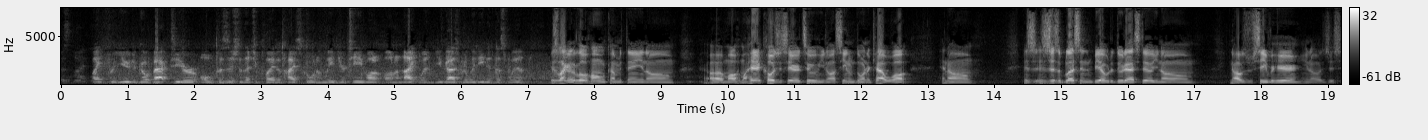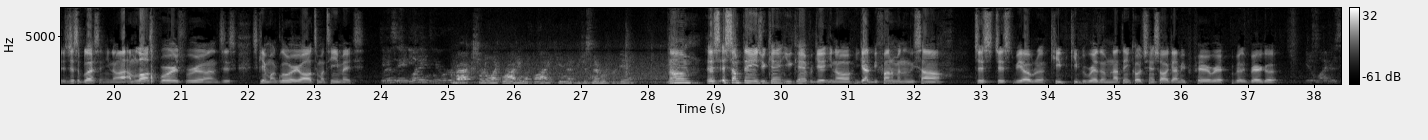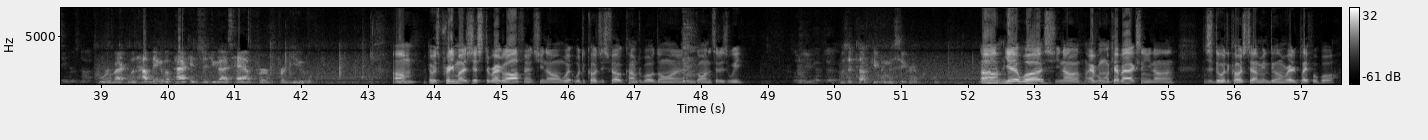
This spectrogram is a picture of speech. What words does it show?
this night? Like for you to go back to your old position that you played in high school and lead your team on, on a night when you guys really needed this win? It's like a little homecoming thing, you know. Um, uh, my my head coach is here too. You know, I seen him doing the catwalk, and um, it's it's just a blessing to be able to do that still. You know, um, you know, I was a receiver here. You know, it's just it's just a blessing. You know, I, am lost for words for real, and just just give my glory all to my teammates. Did he say anything to you? quarterback sort of like riding a bike. You, know, you just never forget. Um, it's it's some things you can't you can't forget. You know, you got to be fundamentally sound. Just just to be able to keep keep the rhythm. And I think Coach Hinshaw got me prepared re- really very good. You know, wide receivers not quarterback. Lynn, how big of a package did you guys have for for you? Um, it was pretty much just the regular offense. You know, what what the coaches felt comfortable doing and going into this week. So do you have to, was it tough keeping the secret? Um, yeah, it was. You know, everyone kept asking. You know, just do what the coach tell me to do. I'm ready to play football.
